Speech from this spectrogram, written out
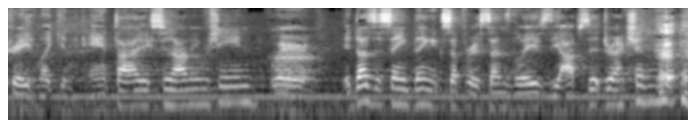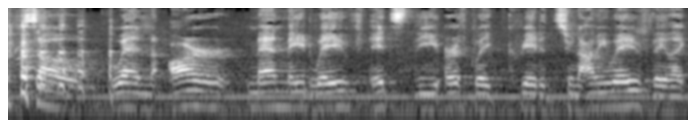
create like an anti-tsunami machine where it does the same thing except for it sends the waves the opposite direction. so when our man-made wave hits the earthquake-created tsunami wave, they like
